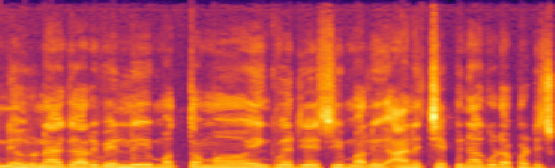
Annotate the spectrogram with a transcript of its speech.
నెహ్రూ నాయక్ గారు వెళ్ళి మొత్తం uh, ఎంక్వైరీ చేసి మళ్ళీ ఆయన చెప్పినా కూడా పట్టించుకో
